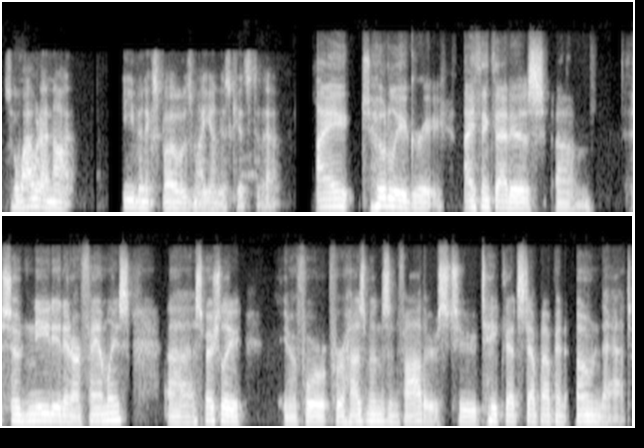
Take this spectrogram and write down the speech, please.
So why would i not even expose my youngest kids to that. I totally agree. I think that is um, so needed in our families, uh, especially you know for for husbands and fathers to take that step up and own that.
